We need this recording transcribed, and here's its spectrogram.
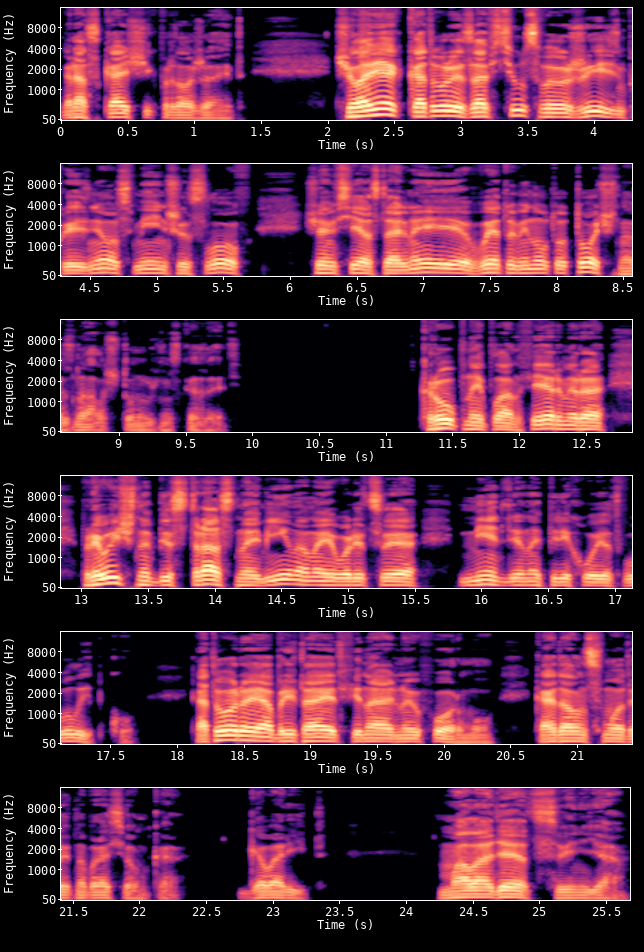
Рассказчик продолжает. Человек, который за всю свою жизнь произнес меньше слов, чем все остальные, в эту минуту точно знал, что нужно сказать. Крупный план фермера, привычно бесстрастная мина на его лице медленно переходит в улыбку, которая обретает финальную форму, когда он смотрит на поросенка. Говорит. «Молодец, свинья!»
